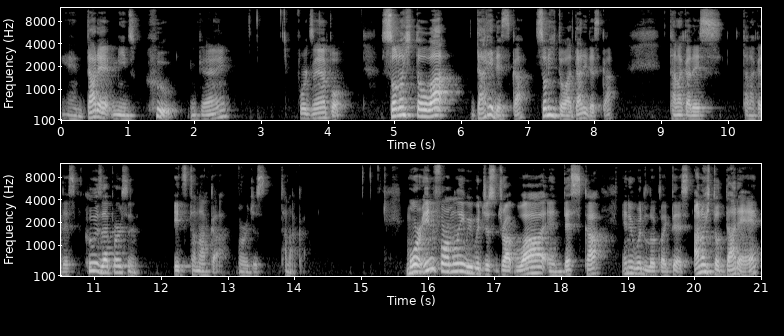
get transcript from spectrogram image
And dare means who, okay? For example, その人は誰ですかその人は誰ですか田中です。田中です。Who is that person? It's Tanaka, or just Tanaka. More informally, we would just drop wa and desu ka, and it would look like this. あの人誰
